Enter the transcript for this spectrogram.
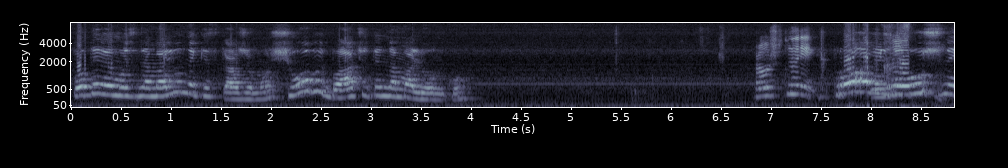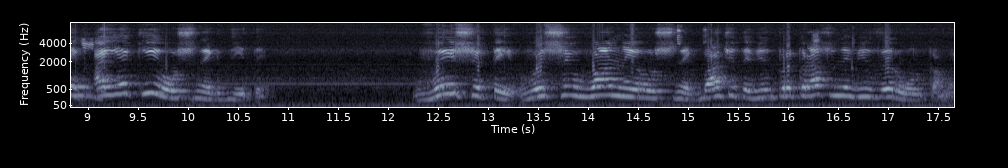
Подивимось на малюнок і скажемо, що ви бачите на малюнку. Рушник. Правильно, рушник. А який рушник, діти? Вишитий, вишиваний рушник. Бачите, він прикрашений візерунками.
